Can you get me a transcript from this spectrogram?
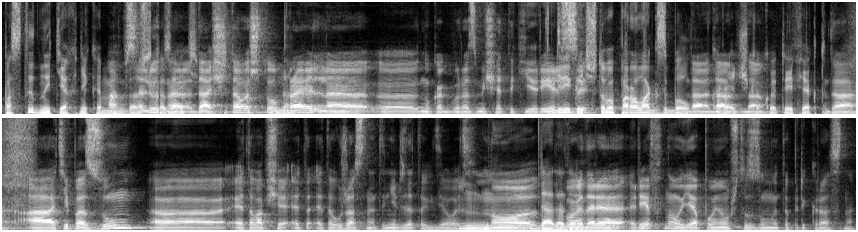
постыдной техникой, можно Абсолютно, сказать. да. Считалось, что да. правильно, э, ну, как бы размещать такие рельсы. Двигать, чтобы параллакс был, да, короче, да, да. какой-то эффект. Да, а типа зум, э, это вообще, это, это ужасно, это нельзя так делать. Но да, да, благодаря да. рефну я понял, что зум это прекрасно.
